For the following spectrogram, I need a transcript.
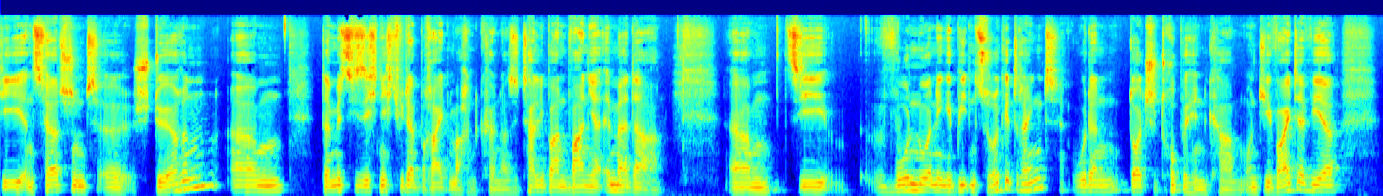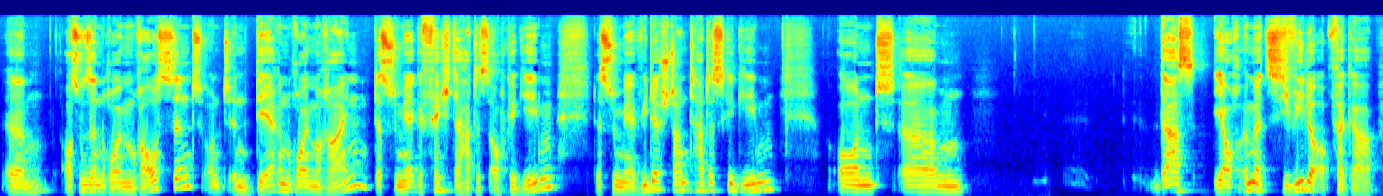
die Insurgent äh, stören, ähm, damit sie sich nicht wieder breit machen können. Also die Taliban waren ja immer da. Ähm, sie wurden nur in den Gebieten zurückgedrängt, wo dann deutsche Truppe hinkam. Und je weiter wir ähm, aus unseren Räumen raus sind und in deren Räume rein, desto mehr Gefechte hat es auch gegeben, desto mehr Widerstand hat es gegeben. Und ähm, da es ja auch immer zivile Opfer gab,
